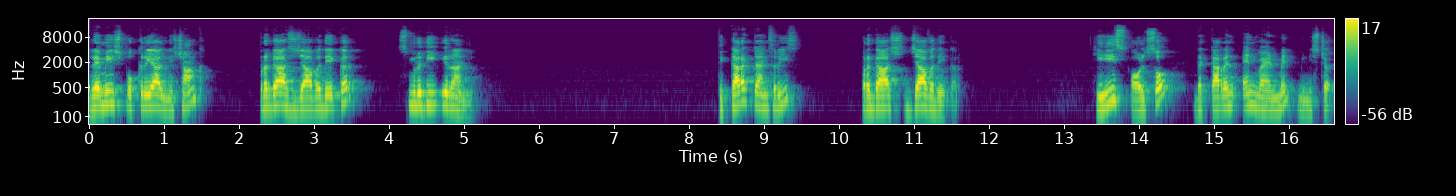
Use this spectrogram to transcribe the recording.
Ramesh Pokhriyal Nishank, Prakash Javadekar, Smriti Irani. The correct answer is Prakash Javadekar. He is also the current Environment Minister.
